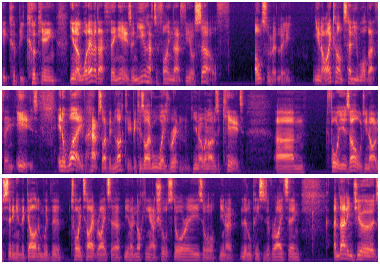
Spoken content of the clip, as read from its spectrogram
it could be cooking, you know, whatever that thing is. And you have to find that for yourself, ultimately. You know, I can't tell you what that thing is. In a way, perhaps I've been lucky because I've always written, you know, when I was a kid. Um, four years old, you know, I was sitting in the garden with the toy typewriter, you know, knocking out short stories or, you know, little pieces of writing. And that endured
